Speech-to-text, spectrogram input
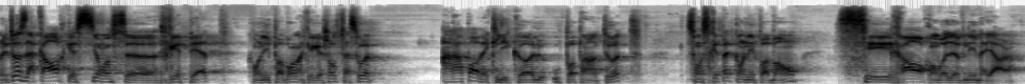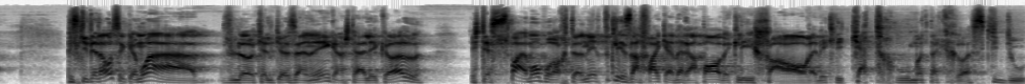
on est tous d'accord que si on se répète qu'on n'est pas bon dans quelque chose, que ce soit en rapport avec l'école ou pas pantoute, si on se répète qu'on n'est pas bon, c'est rare qu'on va devenir meilleur. Puis ce qui était drôle, c'est que moi, il quelques années, quand j'étais à l'école, j'étais super bon pour retenir toutes les affaires qui avaient rapport avec les chars, avec les quatre roues, motocross, skidoo.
